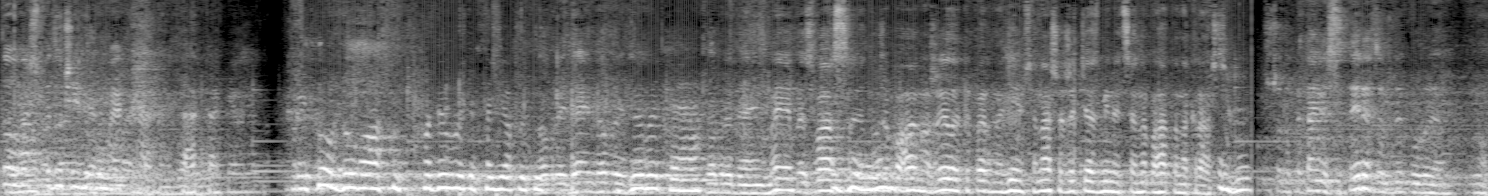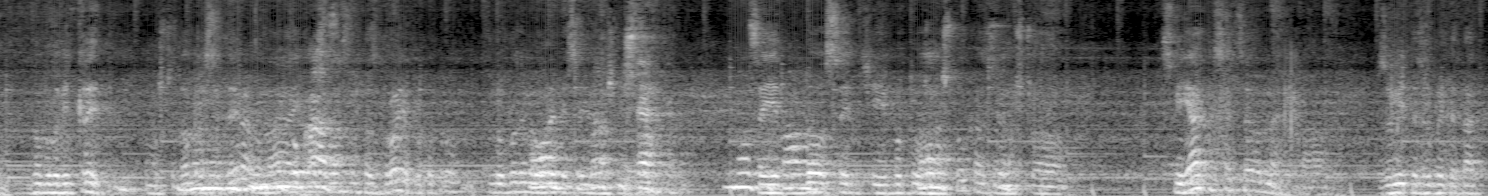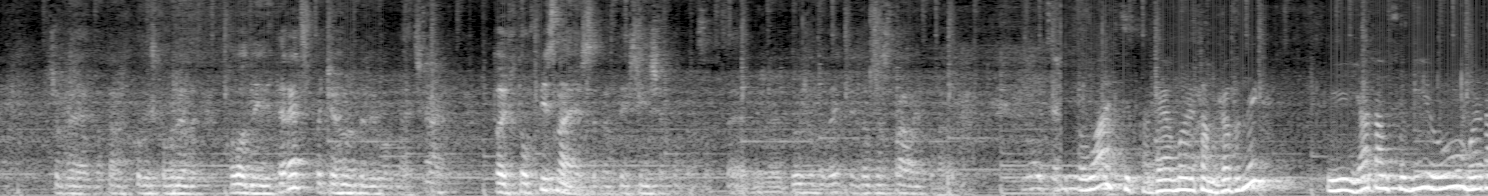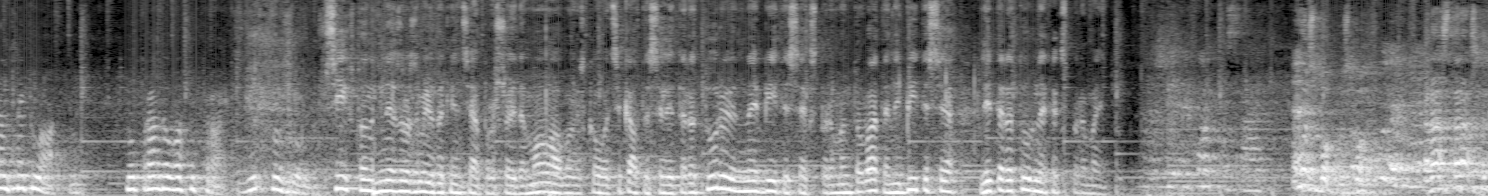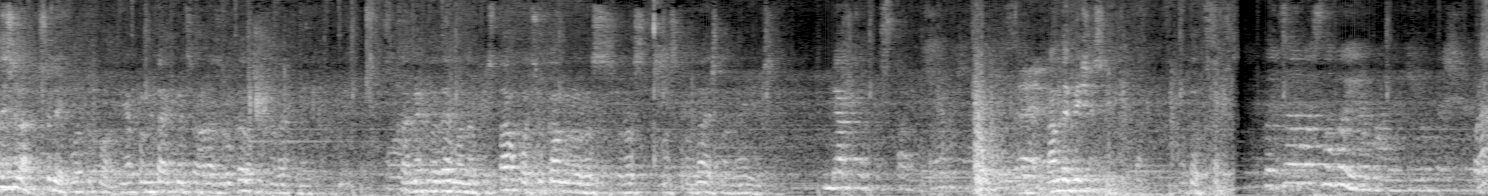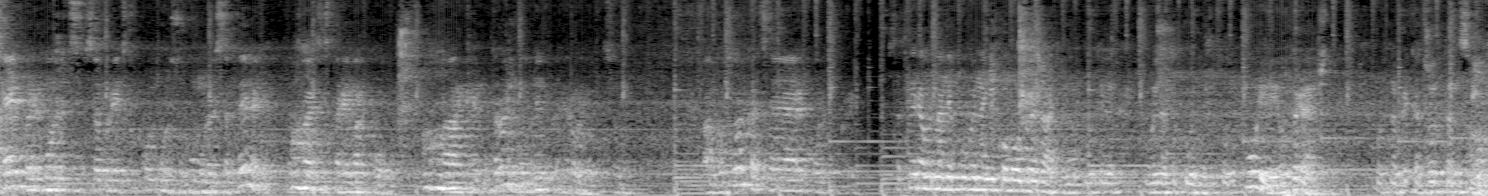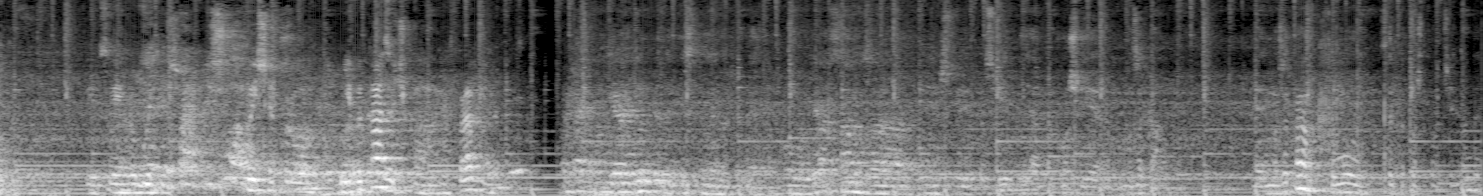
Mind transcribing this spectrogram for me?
То ваш ведучий Любомир. Так, так. Прийшов до вас подивитися, як ви тут Добрий день, добрий день. живете. Добрий день. Ми без вас е, дуже погано жили. Тепер надіємося, наше життя зміниться набагато на краще. Щодо питання сатири завжди були, ну, воно було відкрите. Тому що добра сатира, вона якраз власне та зброя, про яку ми будемо говорити сьогодні в нашому шляху. Це є досить потужна штука, тому що сміятися це одне, а зуміти зробити так, щоб, колись говорили, холодний вітерець потягнути в плечі. Той, хто впізнає себе в тих чи інших образах, це дуже, дуже велика і добра справа, яку робити. Ластівка, де в мене там жабник, і я там собі, у мене там все класно. Ну, правда, у вас тут краще. Ну? Всі, хто не зрозумів до кінця, про що йде мова, обов'язково цікавтеся літературою, не бійтеся експериментувати, не бійтеся літературних експериментів. Ось збоку, збоку. Тарас, Тарас, ходи сюди, сюди, от тут. от. Я пам'ятаю, як ми цього разу робили, щоб далеко не. Та ми кладемо на підставку, цю камеру роз, роз, розкладаєш на неї. Дякую. Там, де більше світу, так. Отут. То це у вас новий роман, який ви пишете, так? Оце переможець всеукраїнського конкурсу гумору сатири, називається Старий Марко. А Петрович головний герой цього. А Гусолька це рекорд. Сатира вона не повинна нікого ображати, вона буде- повинна такою дуже толковою і обережно. От, наприклад, Джордан Світ. Він в своїй роботі пише про ніби казочка, а насправді Я люблю такі сценарії. Я сам за своєю освітою, я також є музикант. Я є музикант, тому це також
